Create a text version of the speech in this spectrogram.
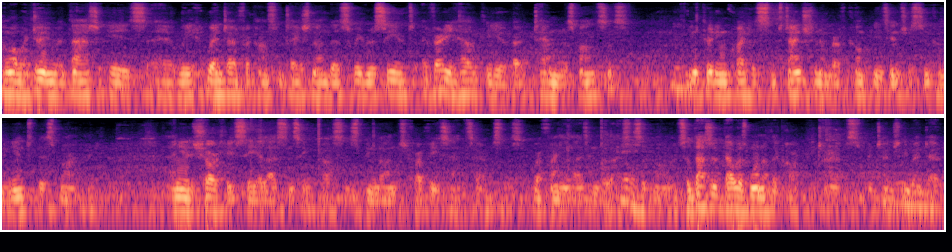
And what we're doing with that is uh, we went out for consultation on this. We received a very healthy about 10 responses, including quite a substantial number of companies interested in coming into this market. And you'll shortly see a licensing process being launched for VSAT services. We're finalising the license at the moment. So that, that was one of the corporate tariffs which actually went out.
